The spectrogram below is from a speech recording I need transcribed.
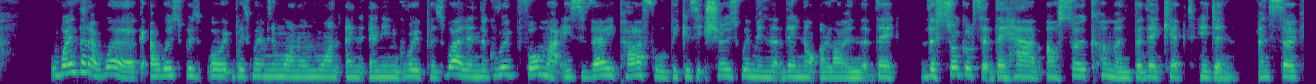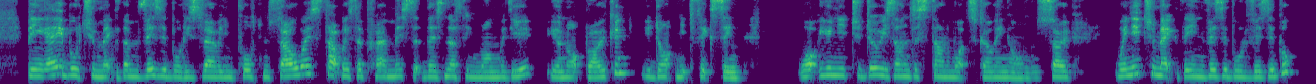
Way that I work, I was with with women one on one and and in group as well. And the group format is very powerful because it shows women that they're not alone, that they the struggles that they have are so common, but they're kept hidden. And so being able to make them visible is very important. So I always start with the premise that there's nothing wrong with you. You're not broken. You don't need fixing. What you need to do is understand what's going on. So we need to make the invisible visible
